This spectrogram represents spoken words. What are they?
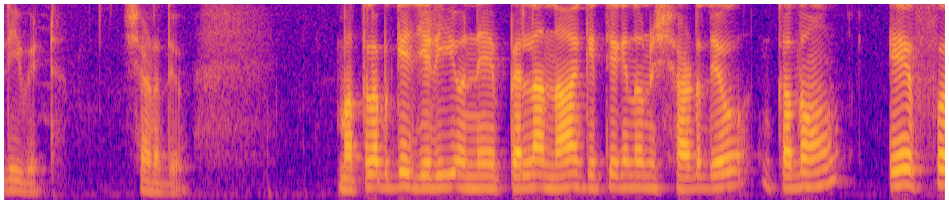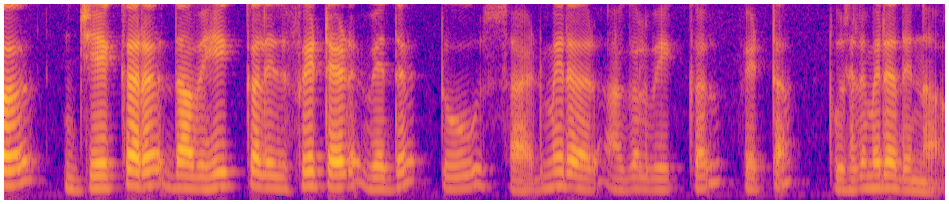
ਲੀਵ ਇਟ ਛੱਡ ਦਿਓ। ਮਤਲਬ ਕਿ ਜਿਹੜੀ ਉਹਨੇ ਪਹਿਲਾਂ ਨਾ ਕੀਤੀ ਕਹਿੰਦਾ ਉਹਨੂੰ ਛੱਡ ਦਿਓ। ਕਦੋਂ? ਇਫ ਜੇਕਰ the vehicle is fitted with two side mirror ਅਗਰ ਵਹੀਕਲ ਫਿਟ ਆ ਟੂ ਸਾਈਡ ਮਿਰਰ ਦੇ ਨਾਲ।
